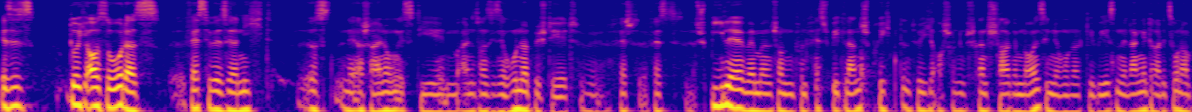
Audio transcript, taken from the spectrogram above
Es ist durchaus so, dass Festivals ja nicht erst eine Erscheinung ist, die im 21. Jahrhundert besteht. Fest, Festspiele, wenn man schon von Festspielglanz spricht, natürlich auch schon ganz stark im 19. Jahrhundert gewesen, eine lange Tradition haben.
